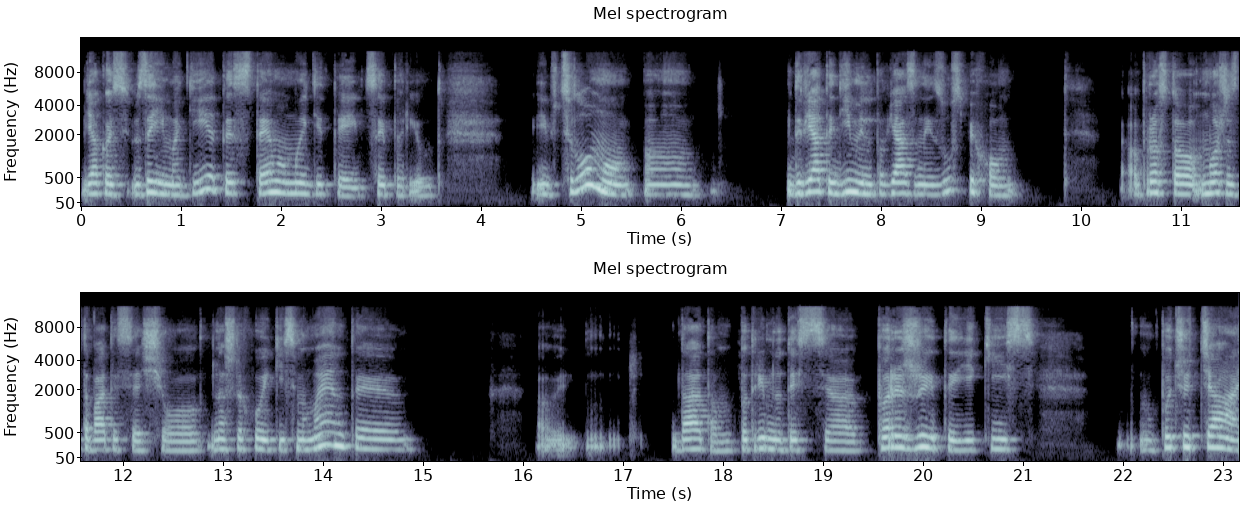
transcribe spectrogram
якось взаємодіяти з темами дітей в цей період. І в цілому, е, дев'ятий дім він пов'язаний з успіхом. Просто може здаватися, що на шляху якісь моменти, е, да, там потрібно десь е, пережити якісь почуття,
